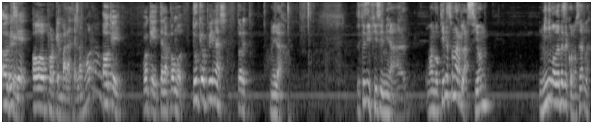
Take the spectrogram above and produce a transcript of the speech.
Ok. Es que, o porque embaracé a la morra, güey. Ok, ok, te la pongo. ¿Tú qué opinas, Toreto? Mira. Es que es difícil, mira. Cuando tienes una relación, mínimo debes de conocerla.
